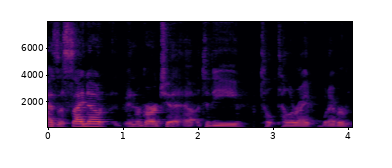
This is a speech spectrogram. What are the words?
As a side note, in regard to uh, to the tel- Tellarite, whatever,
